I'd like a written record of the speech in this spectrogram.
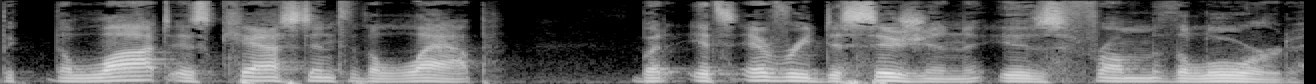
the, the lot is cast into the lap, but its every decision is from the Lord.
